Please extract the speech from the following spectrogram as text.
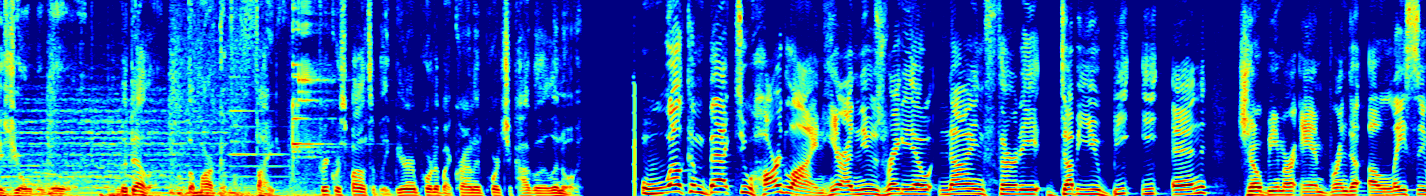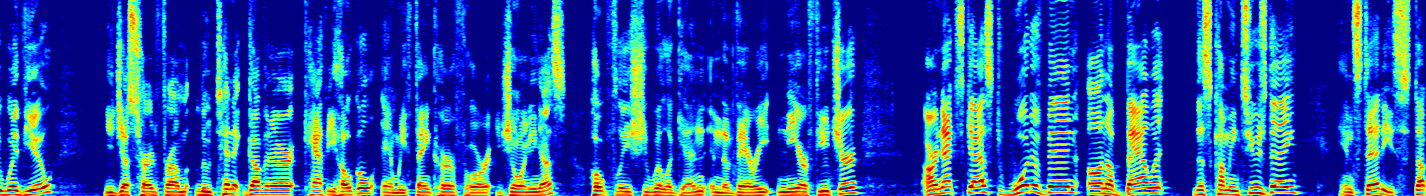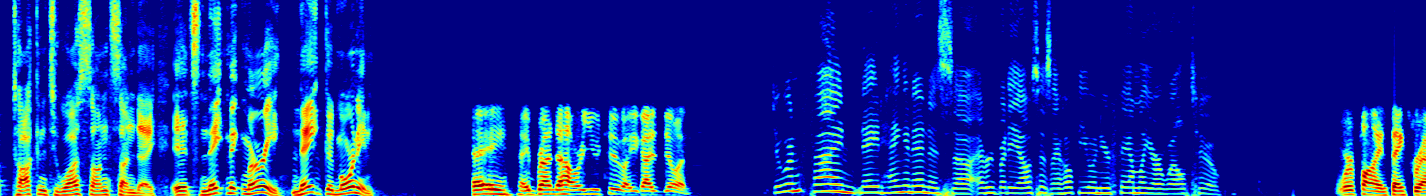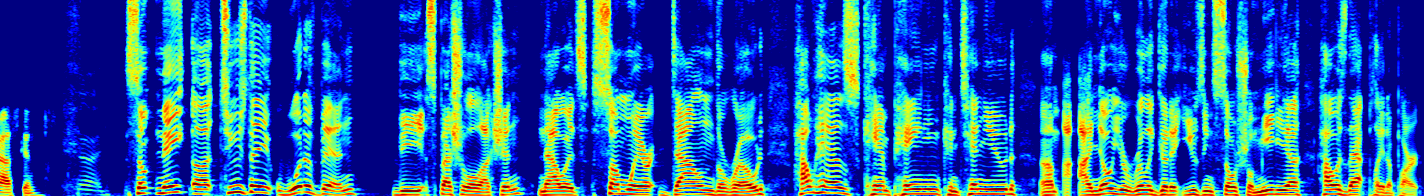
is your reward. Medalla, the mark of a fighter. Drink responsibly. Beer imported by Crown Port Chicago, Illinois. Welcome back to Hardline here on News Radio 930 WBEN. Joe Beamer and Brenda Alesii with you. You just heard from Lieutenant Governor Kathy Hochul, and we thank her for joining us. Hopefully, she will again in the very near future. Our next guest would have been on a ballot this coming Tuesday. Instead, he's stuck talking to us on Sunday. It's Nate McMurray. Nate, good morning. Hey, hey, Brenda, how are you too? How you guys doing? Doing fine, Nate. Hanging in as uh, everybody else is. I hope you and your family are well too. We're fine. Thanks for asking. Good. So, Nate, uh, Tuesday would have been the special election. Now it's somewhere down the road. How has campaigning continued? Um, I-, know you're really good at using social media. How has that played a part?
